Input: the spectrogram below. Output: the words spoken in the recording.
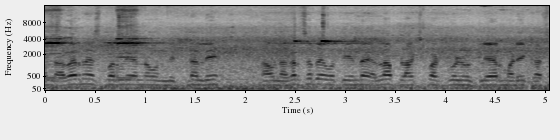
ಒಂದು ಅವೇರ್ನೆಸ್ ಬರಲಿ ಅನ್ನೋ ಒಂದು ನಿಟ್ಟಿನಲ್ಲಿ ನಾವು ನಗರಸಭೆ ವತಿಯಿಂದ ಎಲ್ಲ ಬ್ಲಾಕ್ ಸ್ಪಾಟ್ಗಳನ್ನ ಕ್ಲಿಯರ್ ಮಾಡಿ ಕಸ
